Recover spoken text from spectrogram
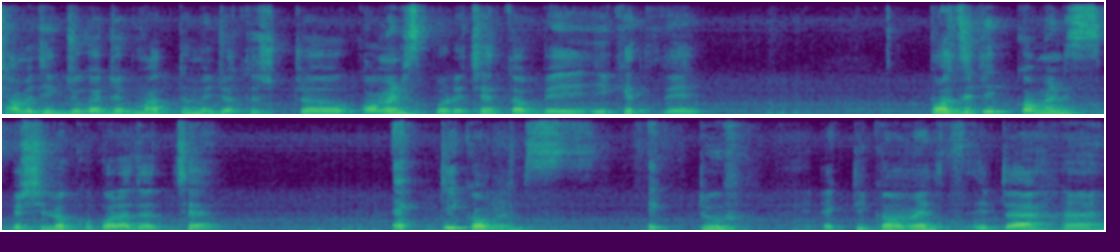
সামাজিক যোগাযোগ মাধ্যমে যথেষ্ট কমেন্টস পড়েছে তবে এক্ষেত্রে পজিটিভ কমেন্টস বেশি লক্ষ্য করা যাচ্ছে। একটি কমেন্টস একটু একটি কমেন্টস এটা হ্যাঁ,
